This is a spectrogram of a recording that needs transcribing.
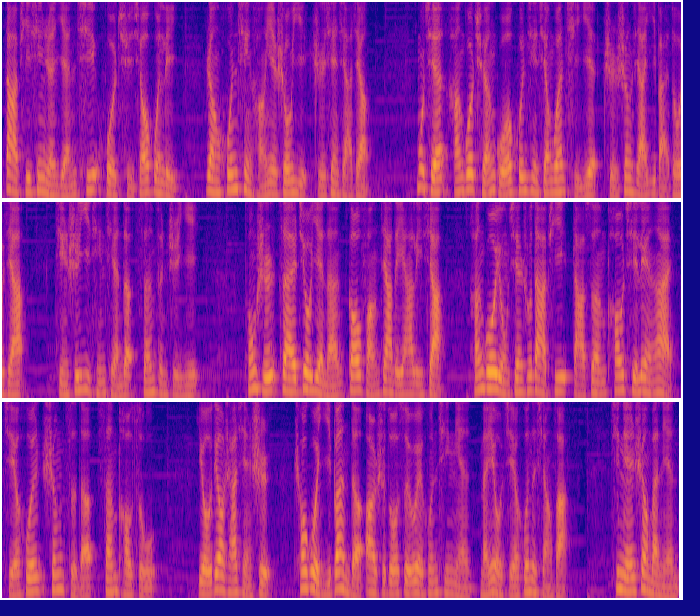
大批新人延期或取消婚礼。让婚庆行业收益直线下降。目前，韩国全国婚庆相关企业只剩下一百多家，仅是疫情前的三分之一。同时，在就业难、高房价的压力下，韩国涌现出大批打算抛弃恋爱、结婚、生子的“三抛族”。有调查显示，超过一半的二十多岁未婚青年没有结婚的想法。今年上半年，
